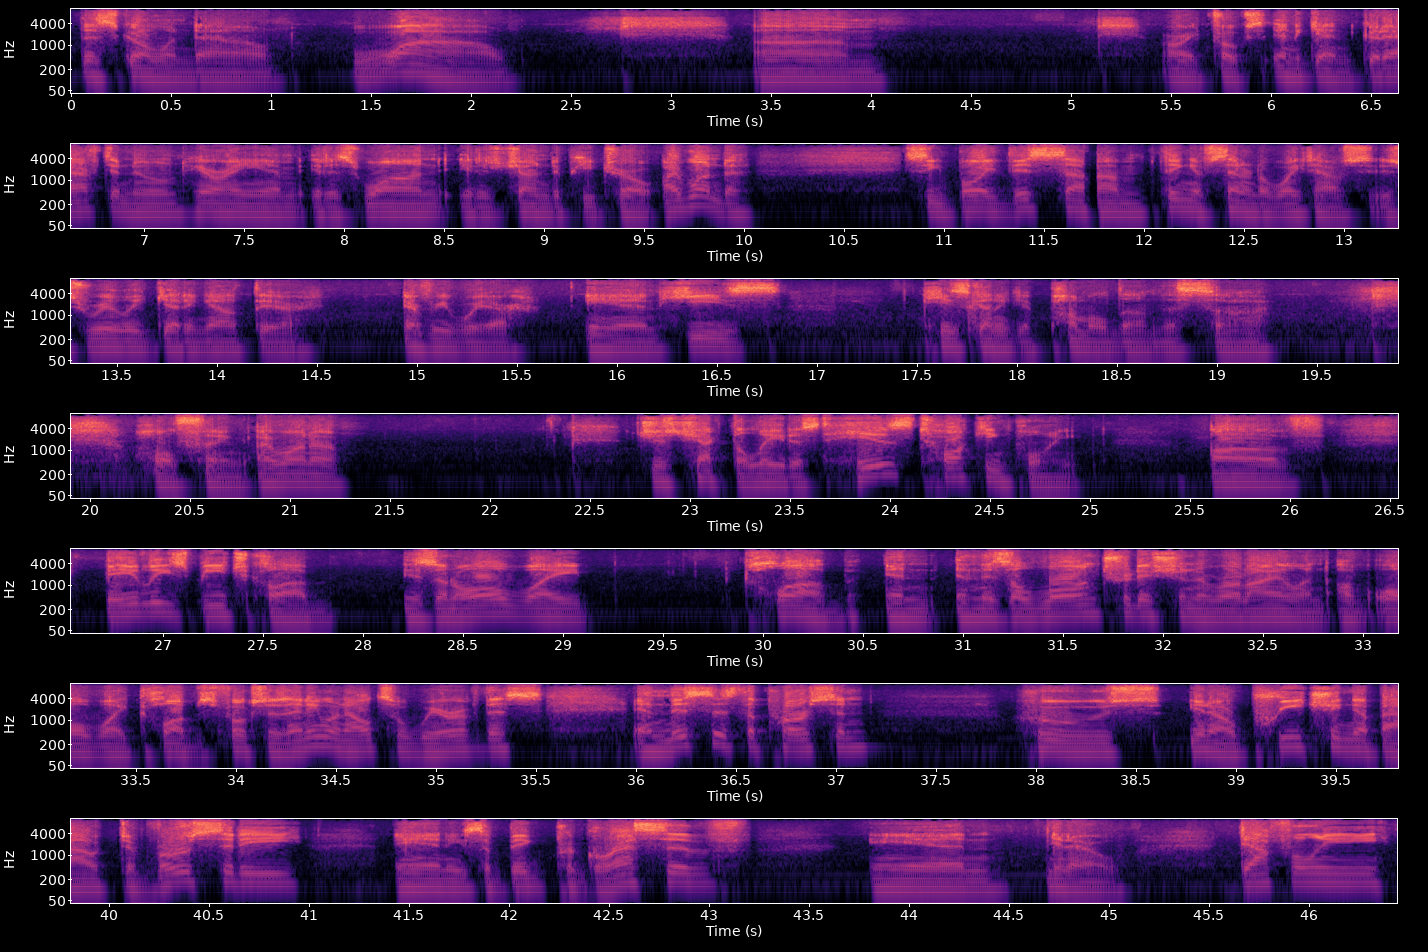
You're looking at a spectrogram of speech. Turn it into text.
This going down. Wow. Um, all right, folks. And again, good afternoon. Here I am. It is Juan. It is John DePetro. I wanted to see, boy, this um, thing of Senator Whitehouse is really getting out there everywhere. And he's he's going to get pummeled on this uh, whole thing. I want to just check the latest. His talking point of Bailey's Beach Club is an all white club, and, and there's a long tradition in Rhode Island of all white clubs. Folks, is anyone else aware of this? And this is the person who's, you know, preaching about diversity, and he's a big progressive, and you know, definitely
